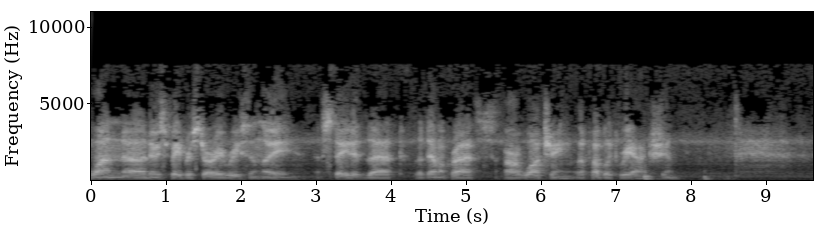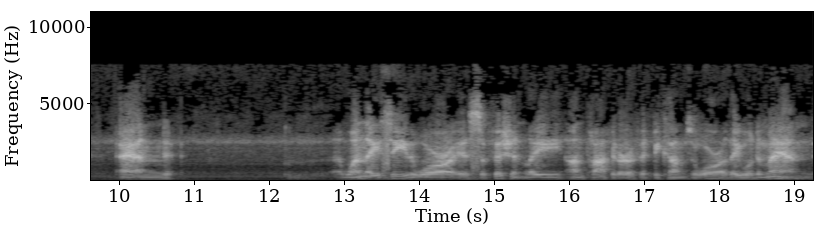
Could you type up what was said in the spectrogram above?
one uh, newspaper story recently stated that the Democrats are watching the public reaction and when they see the war is sufficiently unpopular if it becomes a war, they will demand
